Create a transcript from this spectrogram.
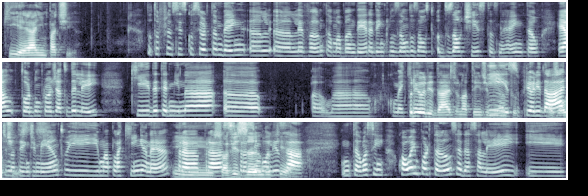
que é a empatia. Doutor Francisco, o senhor também uh, uh, levanta uma bandeira da inclusão dos, dos autistas, né? Então, é autor de um projeto de lei que determina uh, uma como é que é? prioridade é? no atendimento. Isso, prioridade no atendimento e uma plaquinha, né, para simbolizar. É. Então, assim, qual a importância dessa lei e,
